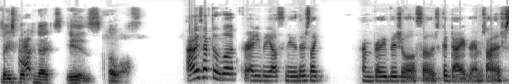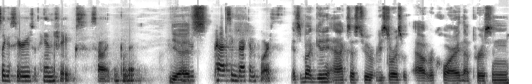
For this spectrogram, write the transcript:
Facebook I- Connect is OAuth. I always have to look for anybody else new. There's like, I'm very visual, so there's good diagrams on it. It's just like a series of handshakes. That's how I think of it. Yeah, And it's passing back and forth. it's about getting access to a resource without requiring that person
